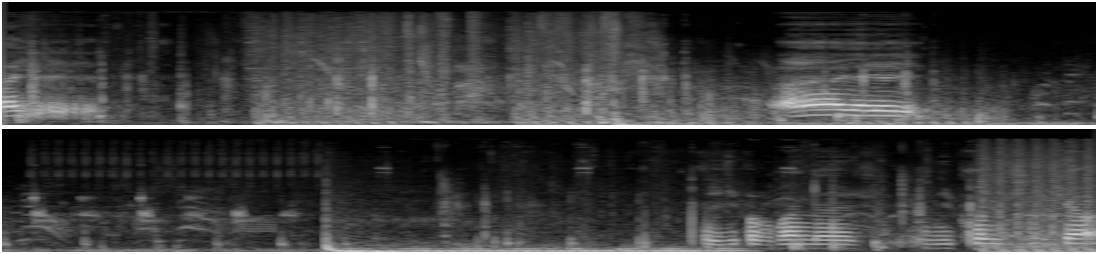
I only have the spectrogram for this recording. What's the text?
Aïe aïe aïe. Aïe. J'ai dû pas prendre, euh, j'ai dû prendre Finka.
